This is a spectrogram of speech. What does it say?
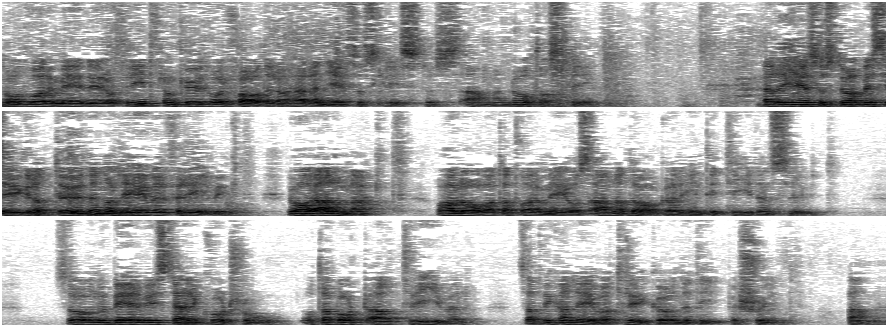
Nåd vare med er och frid från Gud, vår Fader och Herren Jesus Kristus. Amen. Låt oss be. Herre Jesus, du har besegrat döden och lever för evigt. Du har all makt och har lovat att vara med oss alla dagar intill tidens slut. Så nu ber vi, stärk vår tro och ta bort allt tvivel så att vi kan leva trygga under ditt beskydd. Amen.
